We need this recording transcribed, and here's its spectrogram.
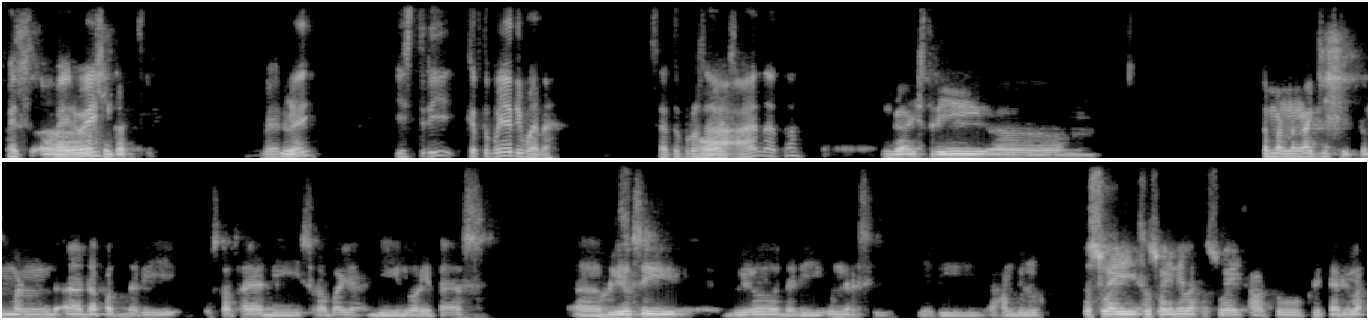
Wait, uh, by the way, singkat. By the way, istri ketemunya di mana? Satu perusahaan oh, atau? Enggak, istri um, teman ngaji sih, teman uh, dapat dari ustadz saya di Surabaya di luar ITS. Uh, beliau sih beliau dari UNER sih. Jadi alhamdulillah sesuai sesuai inilah sesuai satu kriteria lah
